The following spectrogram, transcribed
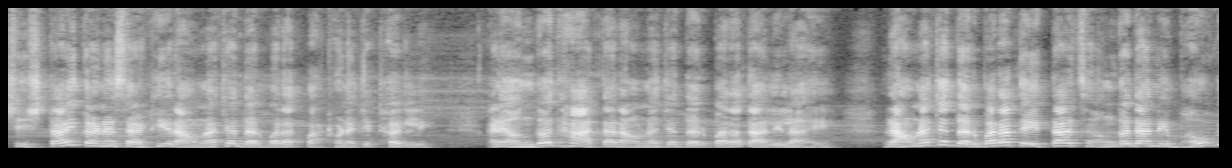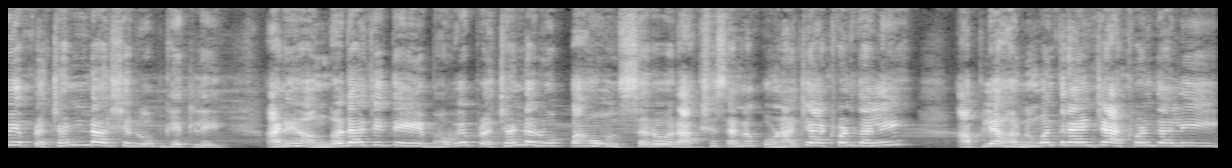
शिष्टाई करण्यासाठी रावणाच्या दरबारात पाठवण्याचे ठरले. आणि अंगद हा आता रावणाच्या दरबारात आलेला आहे. रावणाच्या दरबारात येताच अंगदाने भव्य प्रचंड असे रूप घेतले आणि अंगदाचे ते भव्य प्रचंड रूप पाहून सर्व राक्षसांना कोणाची आठवण झाली? आपल्या हनुमंतरायांची आठवण झाली.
